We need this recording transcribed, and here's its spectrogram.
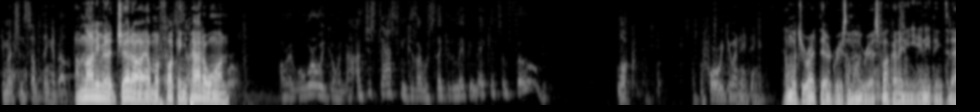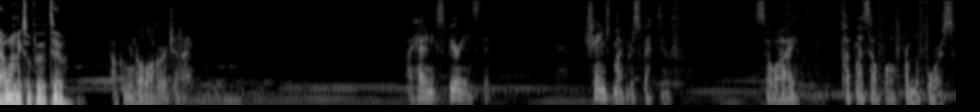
He mentioned something about the I'm not even a Jedi, I'm a fucking seven in Padawan. world. All right, well, where are we going? I'm just asking because I was thinking of maybe making some food. Look, before we do anything, I'm with you right there, Greez. I'm hungry as fuck. I didn't eat anything today. I want to make some food too. how come you're no longer a Jedi? I had an experience that changed my perspective. So I cut myself off from the Force.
